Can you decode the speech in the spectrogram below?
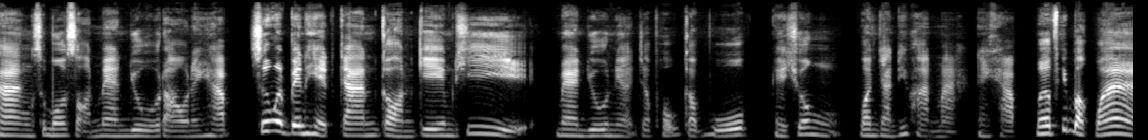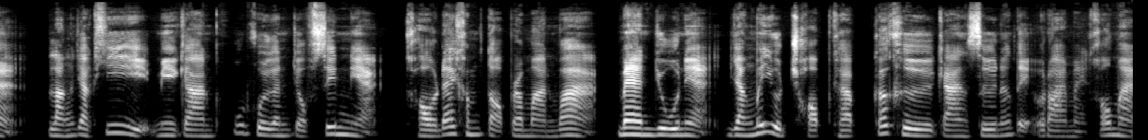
ทางสโมสรแมนยูเรานะครับ ซึ่งมันเป็นเหตุการณ์ก่อนเกมที่แมนยูเนี่ยจะพบกับวูฟในช่วงวันจันทร์ที่ผ่านมานะครับ เมอร์ฟี่บอกว่าหลังจากที่มีการพูดคุยกันจบสิ้นเนี่ย เขาได้คำตอบประมาณว่าแมนยูเนี่ยยังไม่หยุดช็อปครับ ก็คือการซื้อนักเตะรายใหม่เข้ามา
